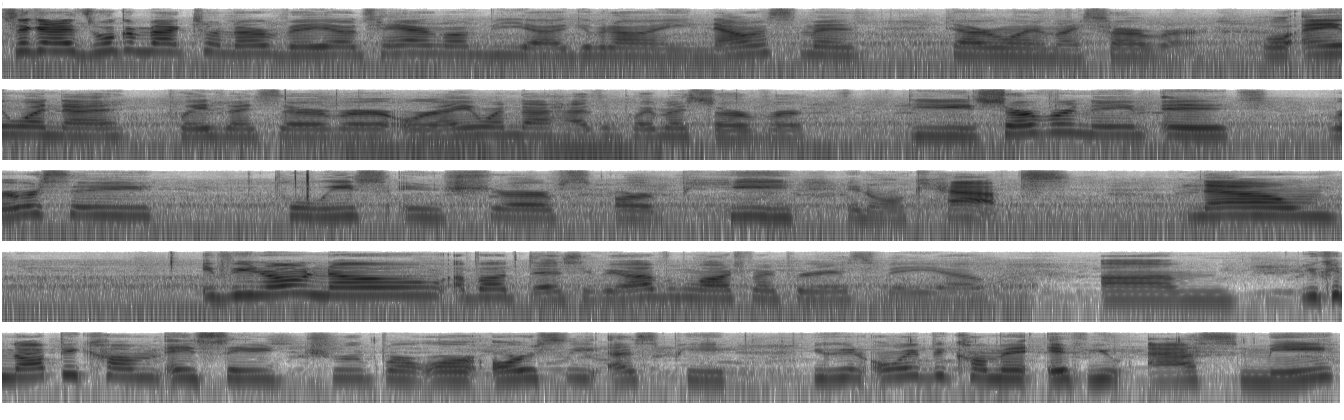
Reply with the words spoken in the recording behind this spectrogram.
So guys, welcome back to another video. Today I'm going to be uh, giving out an announcement to everyone in my server. Well, anyone that plays my server or anyone that hasn't played my server, the server name is River City Police and Sheriff's RP in all caps. Now, if you don't know about this, if you haven't watched my previous video, um, you cannot become a sage trooper or RCSP. You can only become it if you ask me.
